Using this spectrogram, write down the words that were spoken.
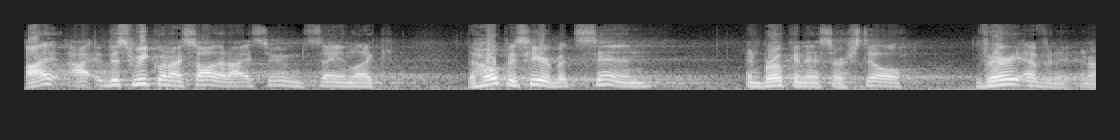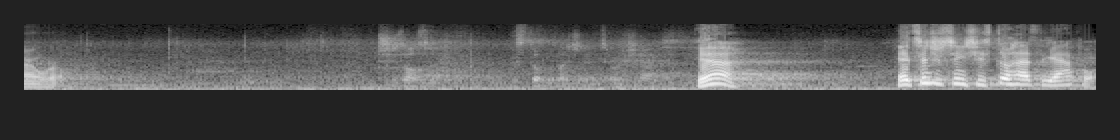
I, I, this week when I saw that, I assumed saying, like, the hope is here, but sin and brokenness are still very evident in our world. She's also still clutching it into her chest. Yeah. It's interesting, she still has the apple.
